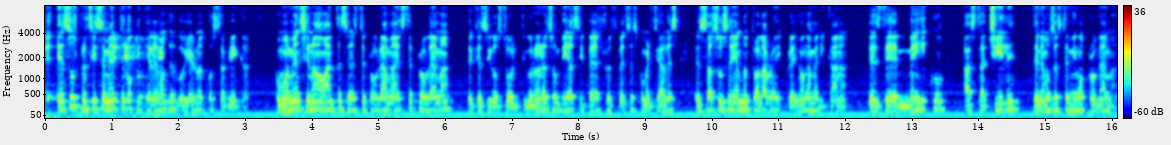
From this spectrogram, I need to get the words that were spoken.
E, eso es precisamente lo que queremos del gobierno de Costa Rica. Como he mencionado antes en este programa, este problema de que si los tiburones son vías silvestres o especies comerciales está sucediendo en toda la región americana. Desde México hasta Chile tenemos este mismo problema.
